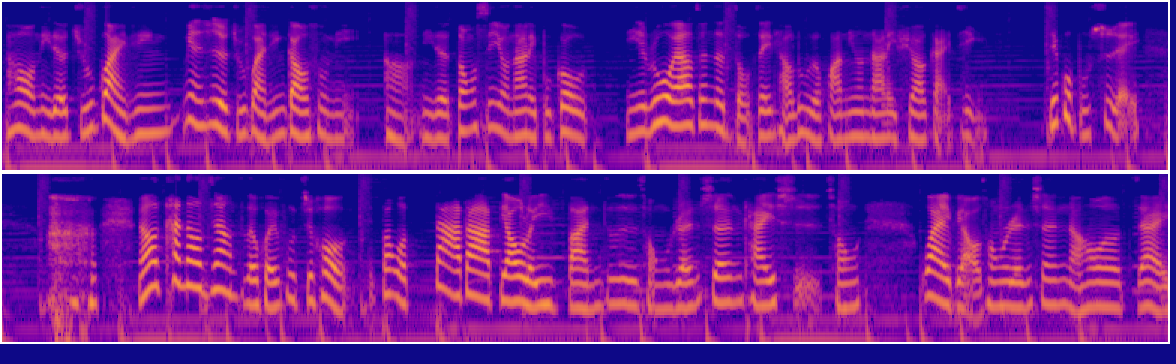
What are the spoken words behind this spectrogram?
然后你的主管已经面试的主管已经告诉你啊，你的东西有哪里不够？你如果要真的走这一条路的话，你有哪里需要改进？结果不是诶。然后看到这样子的回复之后，帮我大大雕了一番，就是从人生开始，从外表，从人生，然后再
